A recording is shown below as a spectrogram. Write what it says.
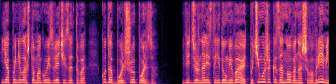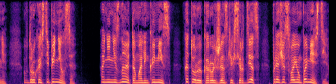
я поняла, что могу извлечь из этого куда большую пользу. Ведь журналисты недоумевают, почему же Казанова нашего времени вдруг остепенился. Они не знают о маленькой мисс, которую король женских сердец прячет в своем поместье.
